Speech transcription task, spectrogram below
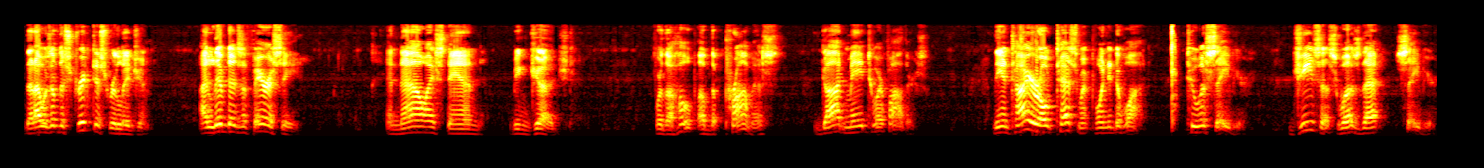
that I was of the strictest religion. I lived as a Pharisee. And now I stand being judged for the hope of the promise God made to our fathers. The entire Old Testament pointed to what? To a Savior. Jesus was that Savior.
